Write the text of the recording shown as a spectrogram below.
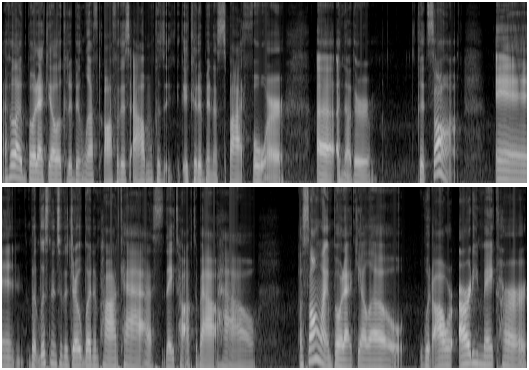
I feel like Bodak Yellow could have been left off of this album because it, it could have been a spot for uh, another good song. And but listening to the Joe Budden podcast, they talked about how a song like Bodak Yellow would already make her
